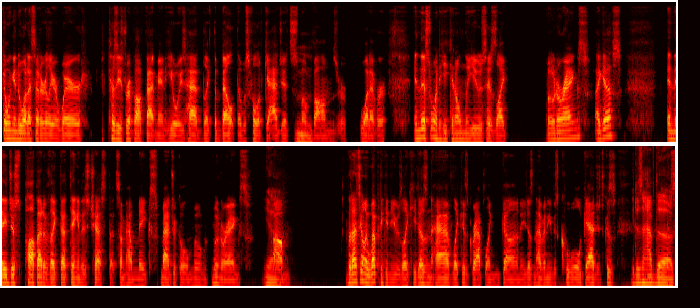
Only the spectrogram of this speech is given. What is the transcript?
going into what I said earlier, where because he's rip off Batman, he always had like the belt that was full of gadgets, smoke Mm. bombs, or whatever. In this one, he can only use his like moonarangs, I guess, and they just pop out of like that thing in his chest that somehow makes magical moon moonarangs. Yeah, Um, but that's the only weapon he can use. Like he doesn't have like his grappling gun. He doesn't have any of his cool gadgets because he doesn't have the.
